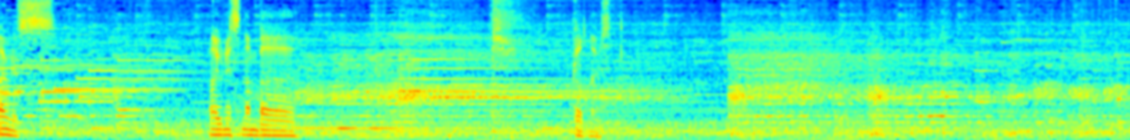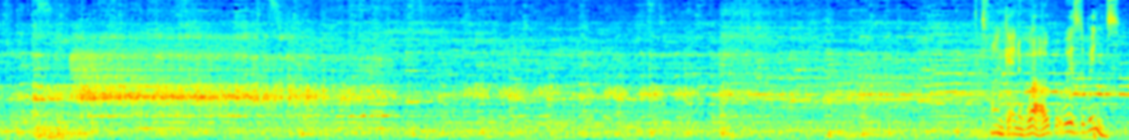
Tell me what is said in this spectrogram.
Bonus. Bonus number... God knows. Try and get in a row, but where's the wins?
